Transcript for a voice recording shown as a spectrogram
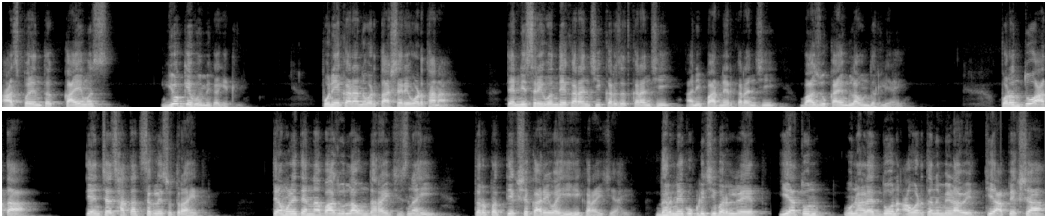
आजपर्यंत कायमच योग्य भूमिका घेतली. पुणेकरांवर ताशेरे ओढताना त्यांनी श्रीगोंदेकरांची कर्जतकरांची आणि पारनेरकरांची बाजू कायम लावून धरली आहे. परंतु आता त्यांच्याच हातात सगळे सूत्र आहेत. त्यामुळे त्यांना बाजू लावून धरायचीच नाही तर प्रत्यक्ष कार्यवाहीही करायची आहे. धरणे कुकडीची भरलेले आहेत. यातून उन्हाळ्यात दोन आवर्तनं मिळावेत ही अपेक्षा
